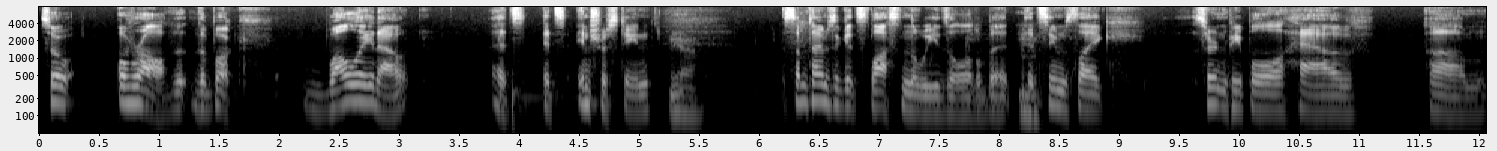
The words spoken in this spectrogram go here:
so overall, the, the book well laid out. It's it's interesting. Yeah. Sometimes it gets lost in the weeds a little bit. Mm-hmm. It seems like certain people have um,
